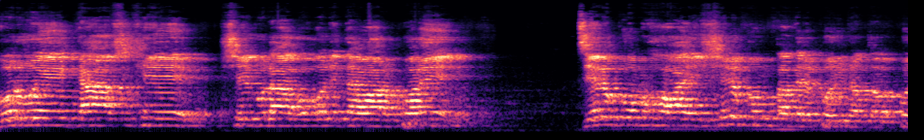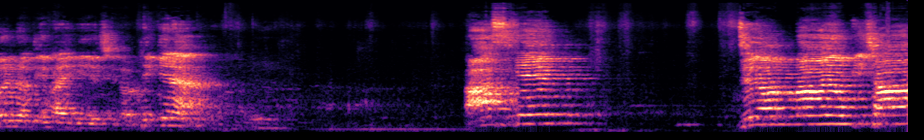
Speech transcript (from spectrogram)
গরুয়ে ঘাস খেয়ে সেগুলা দেওয়ার পরে যেরকম হয় সেরকম তাদের পরিণত, পরিণতি হয়ে গিয়েছিল। ঠিক না আজকে যে অন্যায় বিচার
